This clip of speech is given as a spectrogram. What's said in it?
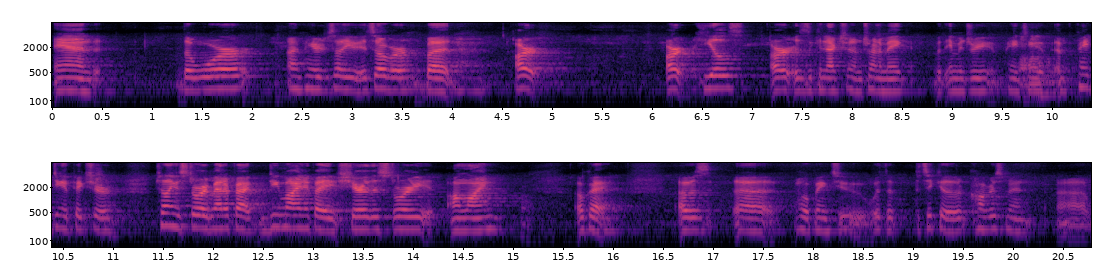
and the war, I'm here to tell you, it's over. But art, art heals. Art is the connection I'm trying to make with imagery, painting. Uh-huh. A, I'm painting a picture, telling a story. Matter of fact, do you mind if I share this story online? Okay. I was uh, hoping to, with a particular congressman, uh,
